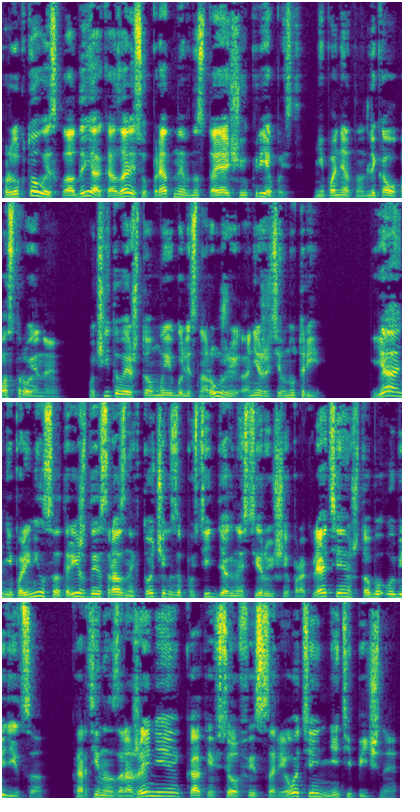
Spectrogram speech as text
Продуктовые склады оказались упрятаны в настоящую крепость, непонятно для кого построенную, учитывая, что мы были снаружи, а нежити внутри. Я не поленился трижды с разных точек запустить диагностирующее проклятие, чтобы убедиться, Картина заражения, как и все в Фиссариоте, нетипичная.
